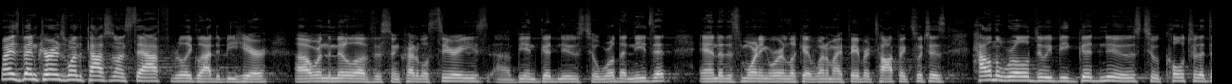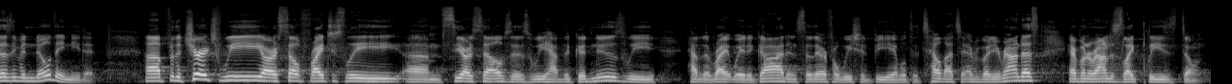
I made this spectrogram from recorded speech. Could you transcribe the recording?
My name is Ben Kearns, one of the pastors on staff. Really glad to be here. Uh, we're in the middle of this incredible series, uh, being good news to a world that needs it. And uh, this morning, we're going to look at one of my favorite topics, which is how in the world do we be good news to a culture that doesn't even know they need it? Uh, for the church, we are self righteously um, see ourselves as we have the good news, we have the right way to God, and so therefore we should be able to tell that to everybody around us. Everyone around us is like, please don't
